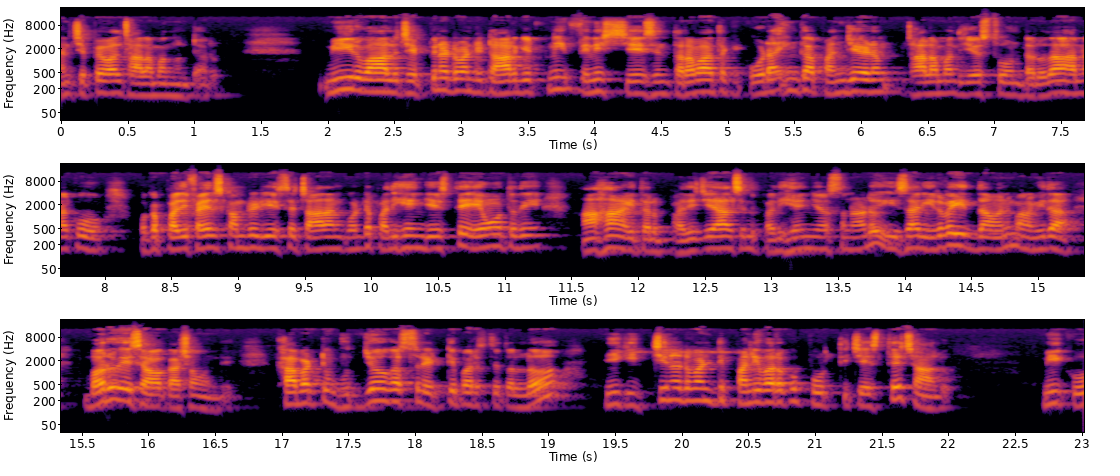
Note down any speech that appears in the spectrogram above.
అని చెప్పేవాళ్ళు చాలామంది ఉంటారు. మీరు వాళ్ళు చెప్పినటువంటి టార్గెట్ని ఫినిష్ చేసిన తర్వాతకి కూడా ఇంకా పని చేయడం చాలామంది చేస్తూ ఉంటారు. ఉదాహరణకు ఒక పది ఫైల్స్ కంప్లీట్ చేస్తే చాలా అనుకుంటే పదిహేను చేస్తే ఏమవుతుంది? ఆహా ఇతను పది చేయాల్సింది పదిహేను చేస్తున్నాడు ఈసారి ఇరవై ఇద్దామని మన మీద బరువు వేసే అవకాశం ఉంది. కాబట్టి ఉద్యోగస్తులు ఎట్టి పరిస్థితుల్లో మీకు ఇచ్చినటువంటి పని వరకు పూర్తి చేస్తే చాలు. మీకు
